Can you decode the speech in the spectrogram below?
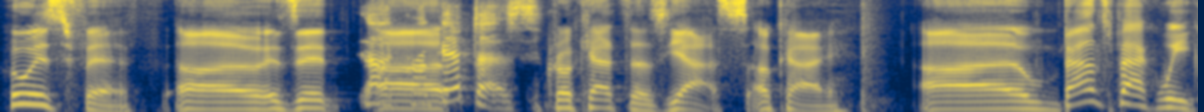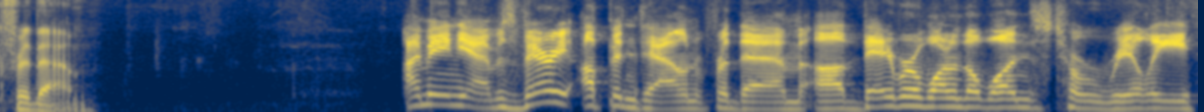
who is fifth? Uh is it Uh, Croquetas. Croquetas, yes. Okay. Uh bounce back week for them. I mean, yeah, it was very up and down for them. Uh, they were one of the ones to really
